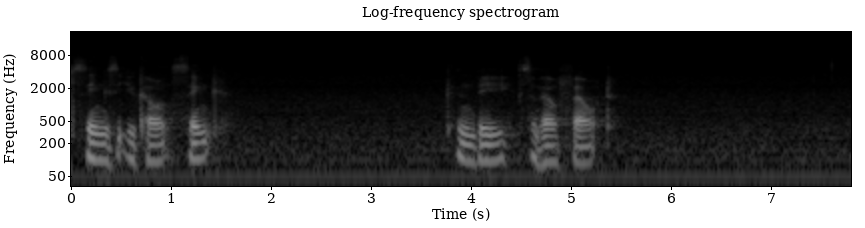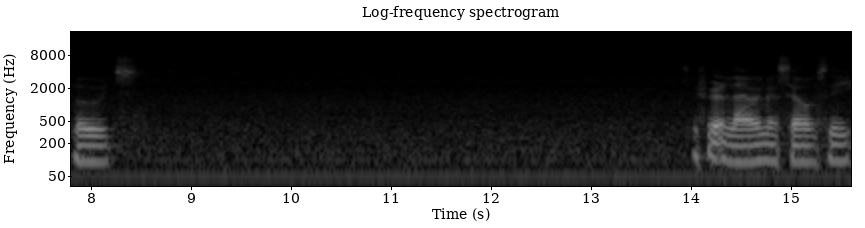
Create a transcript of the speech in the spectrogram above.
things that you can't think can be somehow felt. Moods. So if we're allowing ourselves the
